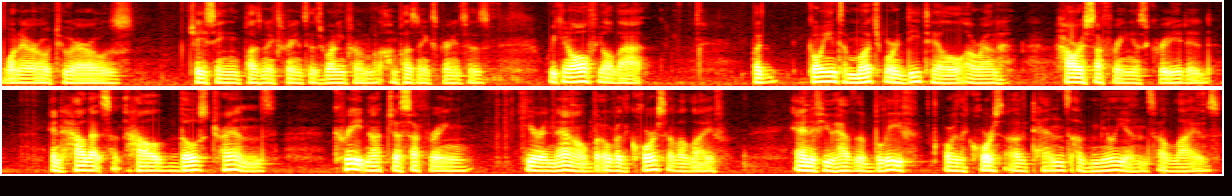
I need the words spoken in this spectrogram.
One arrow, two arrows, chasing pleasant experiences, running from unpleasant experiences. We can all feel that. But going into much more detail around how our suffering is created and how, that's, how those trends create not just suffering here and now, but over the course of a life. And if you have the belief over the course of tens of millions of lives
